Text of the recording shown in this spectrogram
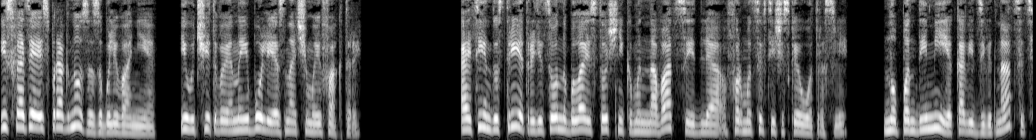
исходя из прогноза заболевания и учитывая наиболее значимые факторы. IT-индустрия традиционно была источником инноваций для фармацевтической отрасли, но пандемия COVID-19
